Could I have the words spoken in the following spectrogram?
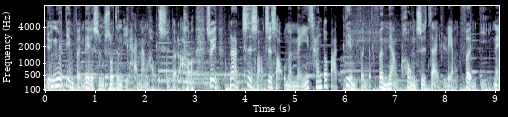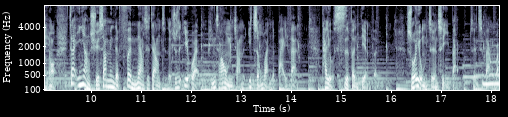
因为淀粉类的食物说真的也还蛮好吃的啦。所以那至少至少我们每一餐都把淀粉的分量控制在两份以内哦。在营养学上面的分量是这样子的，就是一碗平常我们讲的一整碗的白饭，它有四份淀粉。所以我们只能吃一半，只能吃半碗。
